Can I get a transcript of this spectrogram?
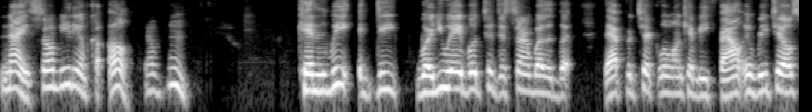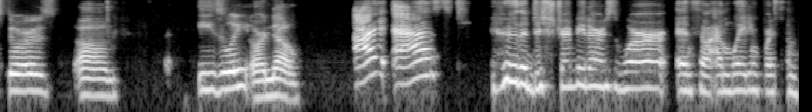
Nice. So medium. Co- oh, hmm. can we? Do, were you able to discern whether the, that particular one can be found in retail stores um, easily or no? I asked who the distributors were, and so I'm waiting for some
